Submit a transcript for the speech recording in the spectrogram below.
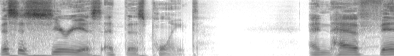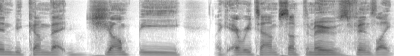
this is serious at this point." And have Finn become that jumpy, like every time something moves, Finn's like,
